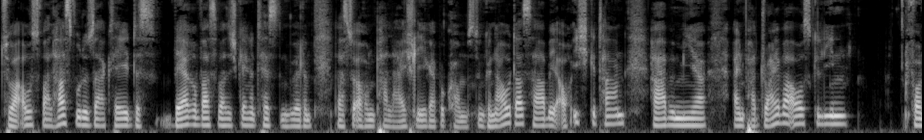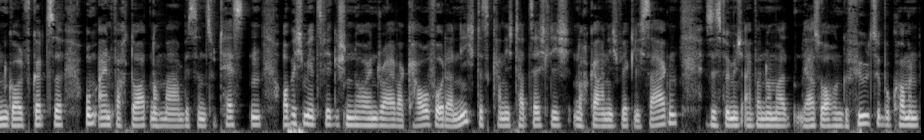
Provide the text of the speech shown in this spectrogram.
zur Auswahl hast, wo du sagst, hey, das wäre was, was ich gerne testen würde, dass du auch ein paar Leihschläger bekommst. Und genau das habe auch ich getan, habe mir ein paar Driver ausgeliehen, von Golf Götze, um einfach dort nochmal ein bisschen zu testen. Ob ich mir jetzt wirklich einen neuen Driver kaufe oder nicht, das kann ich tatsächlich noch gar nicht wirklich sagen. Es ist für mich einfach nur mal, ja, so auch ein Gefühl zu bekommen,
